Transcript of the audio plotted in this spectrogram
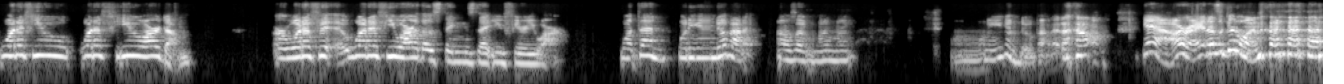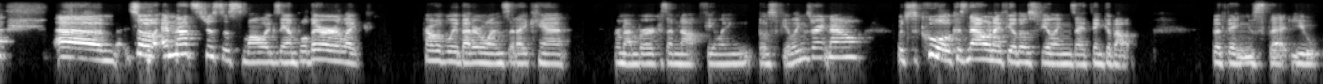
what if you, what if you are dumb? Or what if it, what if you are those things that you fear you are? What then? What are you gonna do about it? I was like, what am I, what are you gonna do about it? yeah, all right, that's a good one. um, so, and that's just a small example. There are like probably better ones that I can't remember because I'm not feeling those feelings right now, which is cool because now when I feel those feelings, I think about the things that you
